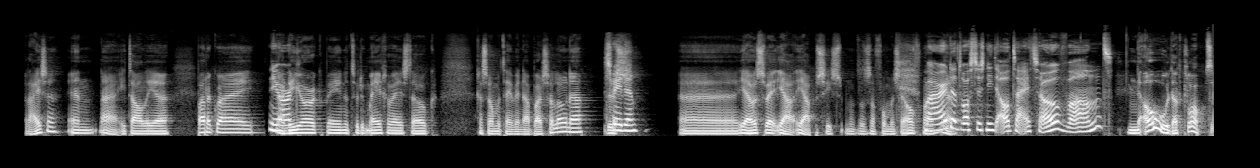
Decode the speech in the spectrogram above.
reizen. En nou ja, Italië, Paraguay, New York. New York ben je natuurlijk mee geweest ook. Ik ga zo meteen weer naar Barcelona. Dus, Zweden. Eh, ja, we Zwe- ja, ja, precies. Dat is dan voor mezelf. Maar, Maar ja. dat was dus niet altijd zo, want... Oh, dat klopt.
